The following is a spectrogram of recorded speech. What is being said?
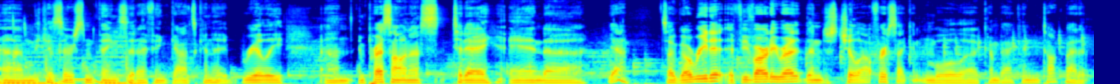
um, because there's some things that I think God's going to really um, impress on us today. And uh, yeah, so go read it. If you've already read it, then just chill out for a second and we'll uh, come back and talk about it.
